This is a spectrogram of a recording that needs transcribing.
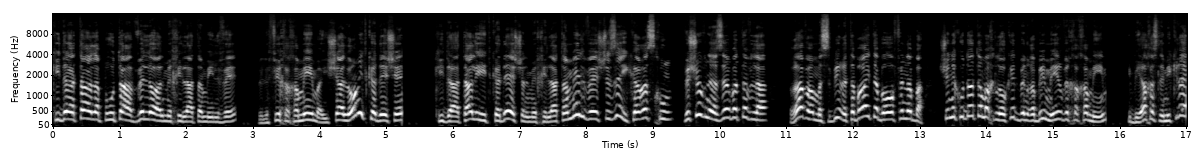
כי דעתה על הפרוטה ולא על מחילת המילווה, ולפי חכמים האישה לא מתקדשת כי דעתה להתקדש על מחילת המילווה, שזה עיקר הסכום. ושוב נעזר בטבלה. רבא מסביר את הברייתא באופן הבא, שנקודת המחלוקת בין רבי מאיר וחכמים היא ביחס למקרה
